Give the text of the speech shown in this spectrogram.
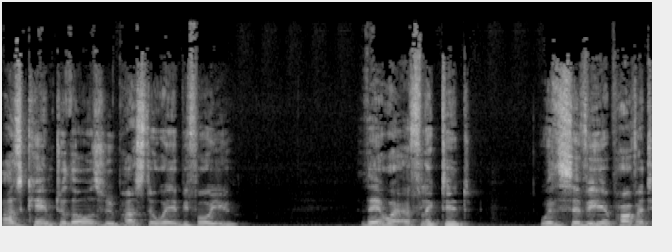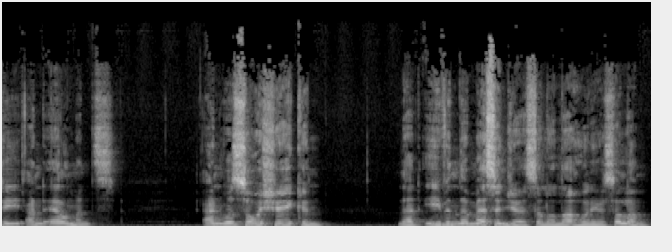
as came to those who passed away before you? They were afflicted with severe poverty and ailments, and was so shaken that even the Messenger وسلم,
